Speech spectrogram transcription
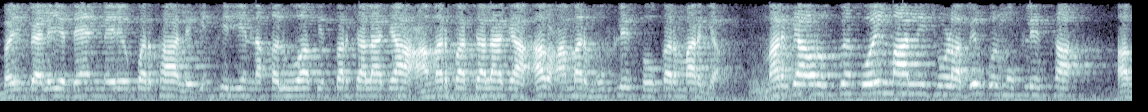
بھائی، پہلے یہ دین میرے اوپر تھا، لیکن پھر یہ نقل ہوا کس پر چلا گیا؟ عمر پر چلا گیا۔ اب عمر مفلس ہو کر مر گیا۔ مر گیا اور اس میں کوئی مال نہیں چھوڑا، بالکل مفلس تھا۔ اب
